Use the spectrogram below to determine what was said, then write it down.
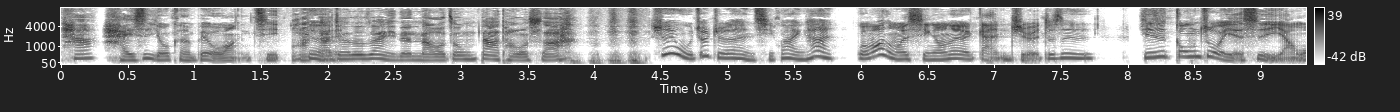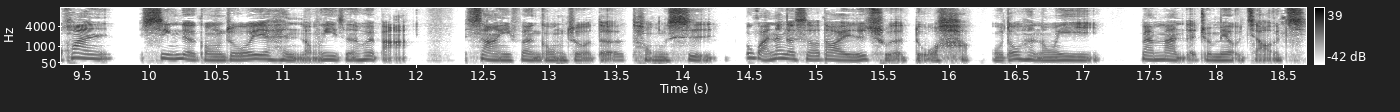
他还是有可能被我忘记。哇，大家都在你的脑中大逃杀，所以我就觉得很奇怪。你看，我不知道怎么形容那个感觉，就是其实工作也是一样，我换。新的工作，我也很容易真的会把上一份工作的同事，不管那个时候到底是处的多好，我都很容易慢慢的就没有交集。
